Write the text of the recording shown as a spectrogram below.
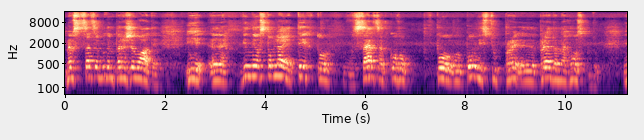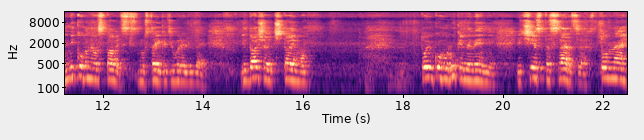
Ми все це будемо переживати. І е, він не оставляє тих, хто в серце, в кого повністю е, предане Господу. Він нікого не оставить ну, з тієї категорії людей. І далі читаємо. Той, у кого руки невинні і чисте серце, хто не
